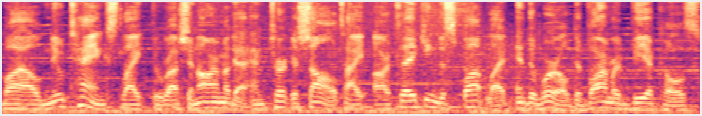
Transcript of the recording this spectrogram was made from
While new tanks like the Russian Armata and Turkish Altay are taking the spotlight in the world of armored vehicles,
